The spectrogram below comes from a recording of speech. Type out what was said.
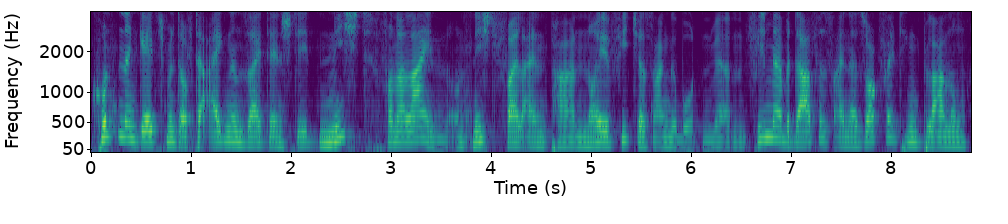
Kundenengagement auf der eigenen Seite entsteht nicht von allein und nicht, weil ein paar neue Features angeboten werden. Vielmehr bedarf es einer sorgfältigen Planung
